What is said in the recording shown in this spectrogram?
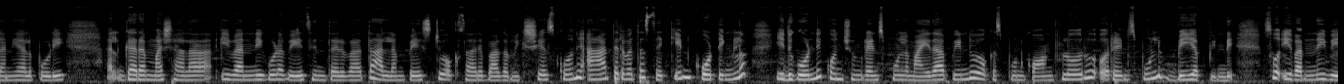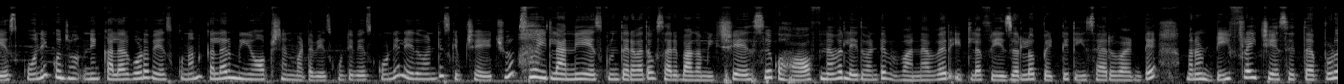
ధనియాల పొడి గరం మసాలా ఇవన్నీ కూడా వేసిన తర్వాత అల్లం పేస్ట్ ఒకసారి బాగా మిక్స్ చేసుకొని ఆ తర్వాత సెకండ్ కోటింగ్లో ఇదిగోండి కొంచెం రెండు స్పూన్ల మైదా పిండి ఒక స్పూన్ కార్న్ఫ్లోరు రెండు స్పూన్లు బియ్య పిండి సో ఇవన్నీ వేసుకొని కొంచెం నేను కలర్ కూడా వేసుకున్నాను. కలర్ మీ ఆప్షన్ అనమాట వేసుకుంటే వేసుకోండి లేదు అంటే స్కిప్ చేయొచ్చు. సో ఇట్లా అన్నీ వేసుకున్న తర్వాత ఒకసారి బాగా మిక్స్ చేసి ఒక హాఫ్ అన్ అవర్ లేదు అంటే వన్ అవర్ ఇట్లా ఫ్రీజర్లో పెట్టి తీసారు అంటే మనం డీప్ ఫ్రై చేసేటప్పుడు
